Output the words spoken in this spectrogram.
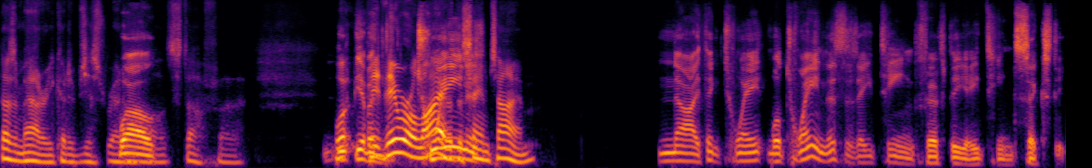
Doesn't matter. He could have just read Well- all that stuff. Uh, what, yeah, they, but they were alive at the is- same time. No, I think Twain. Well, Twain. This is 1850, 1860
